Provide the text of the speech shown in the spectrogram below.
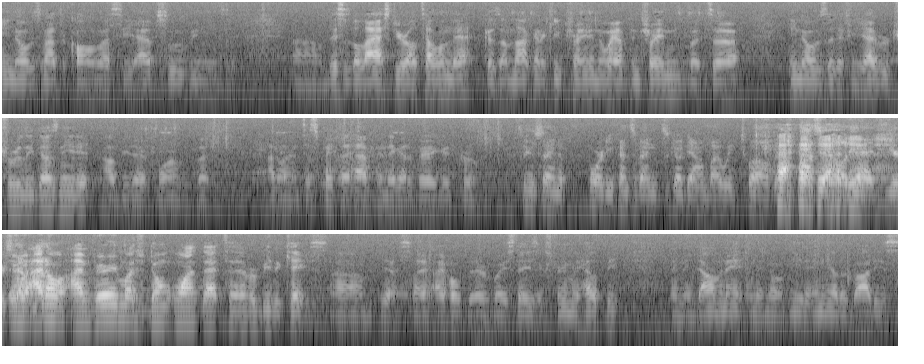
he knows not to call unless he absolutely needs it. Um, this is the last year I'll tell him that because I'm not going to keep training the way I've been training. But uh, he knows that if he ever truly does need it, I'll be there for him. But I don't anticipate that happening. They got a very good crew. So you're saying if four defensive ends go down by week 12, there's a possibility that you're stepping I don't. I very much don't want that to ever be the case. Um, yes, I, I hope that everybody stays extremely healthy, and they dominate, and they don't need any other bodies,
